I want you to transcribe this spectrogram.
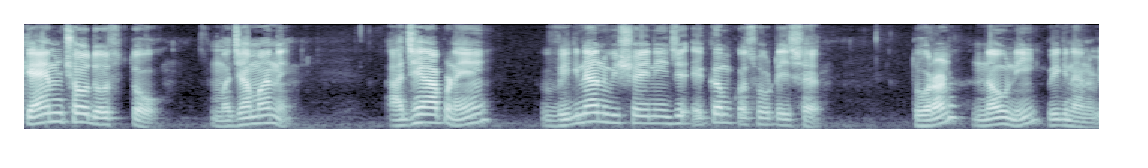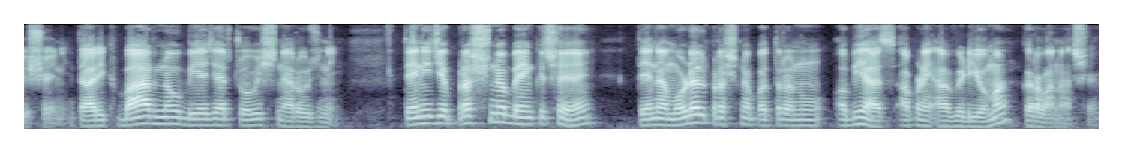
કેમ છો દોસ્તો? મજામાં ને? આજે આપણે વિજ્ઞાન વિષયની જે એકમ કસોટી છે, ધોરણ નવની વિજ્ઞાન વિષયની, તારીખ બાર નવ બે હજાર ચોવીસના રોજની, તેની જે પ્રશ્ન બેંક છે, તેના મોડેલ પ્રશ્નપત્રનો અભ્યાસ આપણે આ વિડીયોમાં કરવાના છે.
